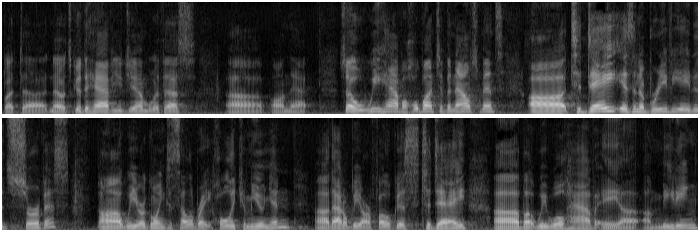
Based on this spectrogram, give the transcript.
but uh, no, it's good to have you, Jim, with us uh, on that. So, we have a whole bunch of announcements. Uh, today is an abbreviated service. Uh, we are going to celebrate Holy Communion. Uh, that'll be our focus today, uh, but we will have a, uh, a meeting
